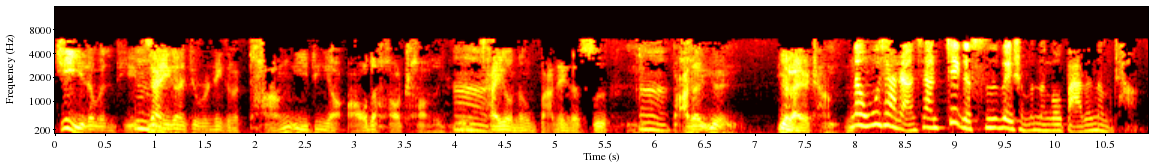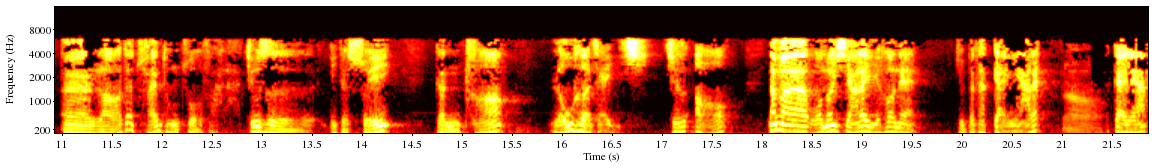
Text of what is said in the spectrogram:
记忆的问题，再一个呢就是那个糖一定要熬得好，炒的嗯才又能把这个丝嗯拔得越越来越长。那吴校长，像这个丝为什么能够拔得那么长？呃，老的传统做法了，就是一个水跟糖糅合在一起，就是熬。那么我们想了以后呢，就把它改良了。哦，改良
